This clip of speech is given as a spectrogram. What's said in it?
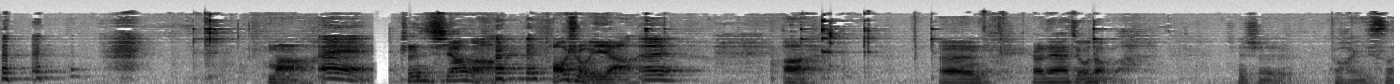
妈，哎真香啊，好手艺啊！哎，啊，嗯，让大家久等了，真是不好意思。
